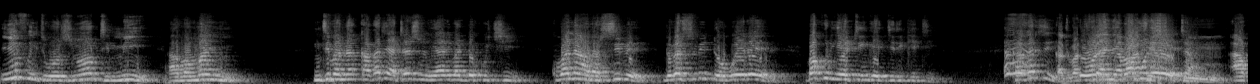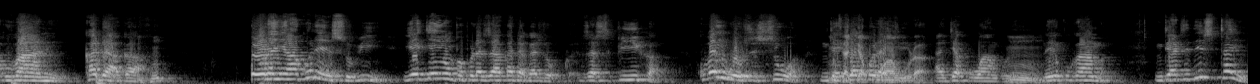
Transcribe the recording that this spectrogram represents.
If it was not me abamanyi. Nti kakati attention yali badde ku ki? Kuba naabasibe be basibidde obwereere bakulyetinga ejirikiti kakati Kati bat- olanya bamuleeta Mm. akubaani kadaga olanya akola ensobi yajjayo mpapula za kadaga zokka- za sipiika kuba sure nti ajja kuwangula. naye nkugamba nti at this time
